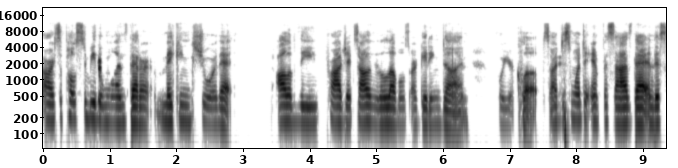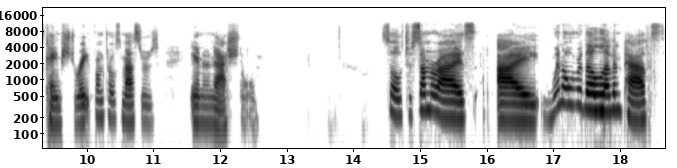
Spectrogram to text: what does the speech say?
are supposed to be the ones that are making sure that all of the projects, all of the levels are getting done for your club. So I just want to emphasize that, and this came straight from Toastmasters International. So to summarize, I went over the 11 paths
